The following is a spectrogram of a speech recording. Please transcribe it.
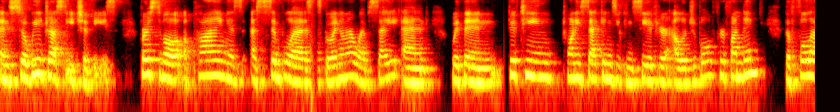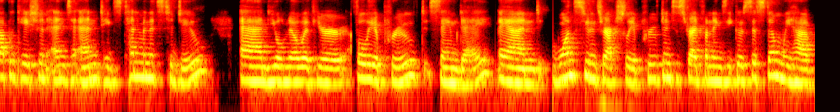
and so we addressed each of these. First of all, applying is as simple as going on our website and within 15, 20 seconds, you can see if you're eligible for funding. The full application end to end takes 10 minutes to do. And you'll know if you're fully approved same day. And once students are actually approved into Stride Funding's ecosystem, we have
